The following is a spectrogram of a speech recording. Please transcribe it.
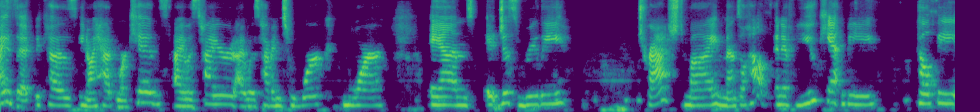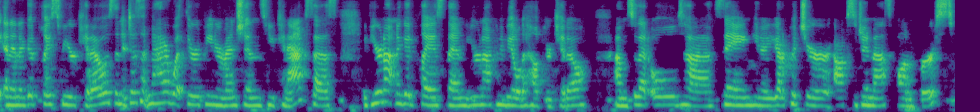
Isaac because, you know, I had more kids, I was tired, I was having to work more, and it just really trashed my mental health. And if you can't be healthy and in a good place for your kiddos, then it doesn't matter what therapy interventions you can access. If you're not in a good place, then you're not going to be able to help your kiddo. Um, so that old uh, saying, you know, you got to put your oxygen mask on first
